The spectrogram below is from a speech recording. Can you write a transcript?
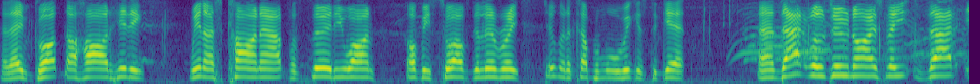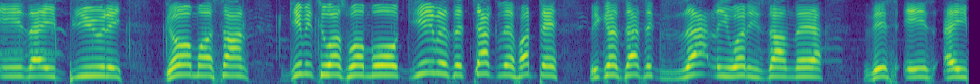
And they've got the hard hitting. Winners Khan out for 31 of his 12th delivery. Still got a couple more wickets to get. And that will do nicely. That is a beauty. Go on, my son. Give it to us one more. Give us the chuck the fatte because that's exactly what he's done there. This is a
